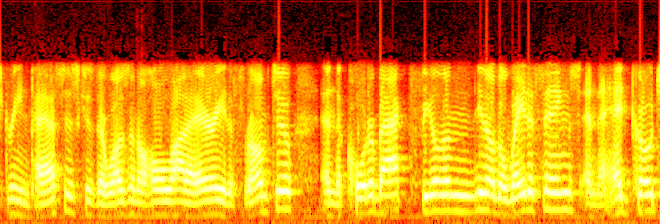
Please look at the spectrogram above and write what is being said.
screen passes because there wasn't a whole lot of area to throw them to, and the quarterback feeling you know the weight of things, and the head coach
